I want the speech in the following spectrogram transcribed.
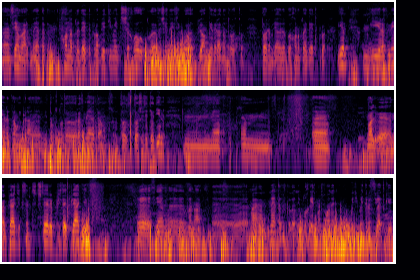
э, 7 Lite. Но я так, Honor Play Data Pro будет иметь чехол, пл- защитное стекло, пленка и зарядное устройство. Тоже, я говорю, Honor Play Data Pro. И, и размеры там экрана, и там что-то, размеры там 100 161, м, э, эм, э, 0, э, 0,5, X74, 55, X, э, 7, э, 12. Так сказал, неплохие смартфоны, будут иметь расцветки,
